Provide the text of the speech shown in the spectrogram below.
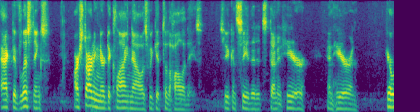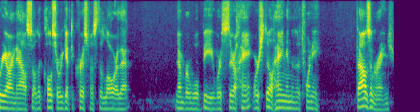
active listings are starting their decline now as we get to the holidays. So you can see that it's done it here and here and here we are now. So the closer we get to Christmas, the lower that number will be. We're still hang, we're still hanging in the twenty thousand range.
